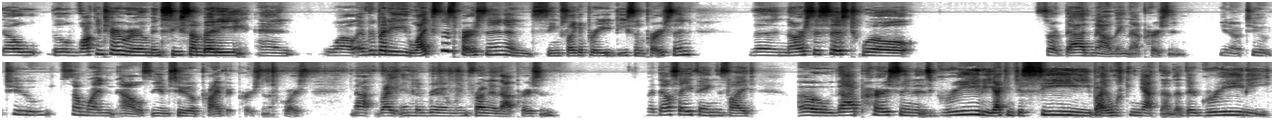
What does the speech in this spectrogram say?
they'll they'll walk into a room and see somebody, and while everybody likes this person and seems like a pretty decent person, the narcissist will start bad mouthing that person, you know, to to someone else, you know, to a private person, of course, not right in the room in front of that person. But they'll say things like, "Oh, that person is greedy. I can just see by looking at them that they're greedy."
